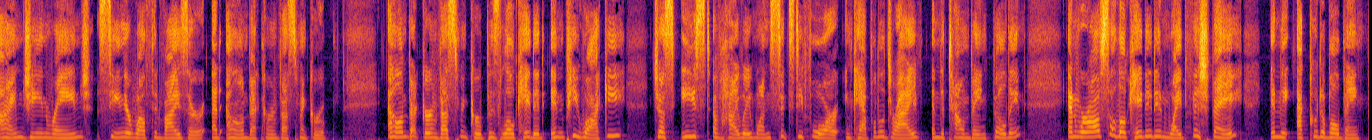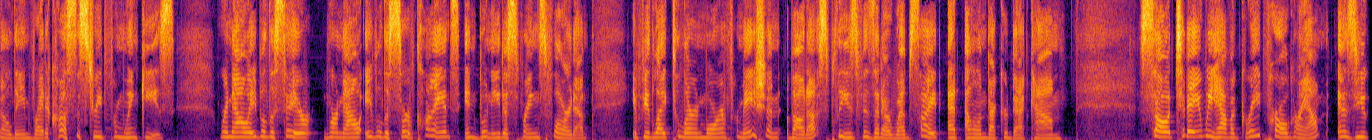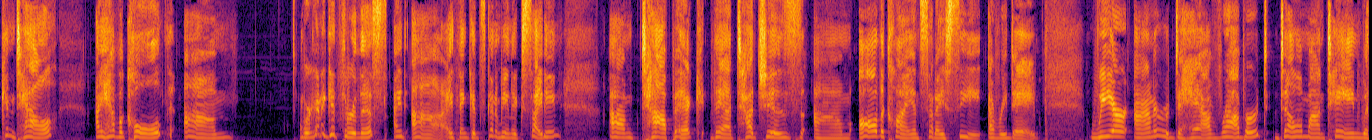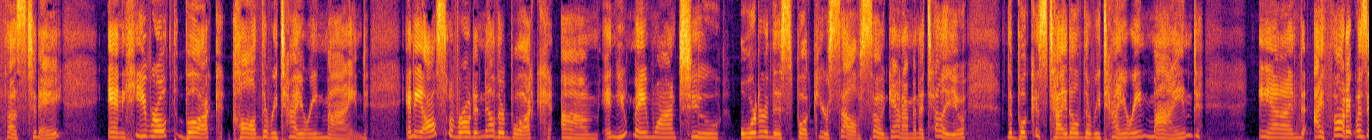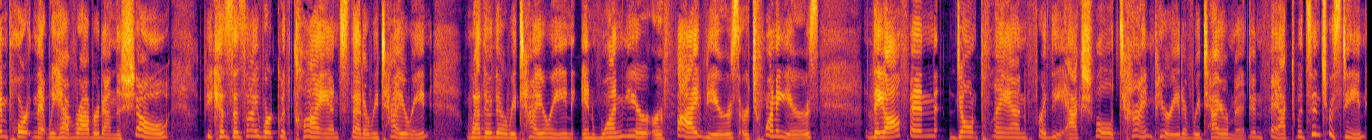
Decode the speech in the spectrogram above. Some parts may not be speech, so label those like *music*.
I'm Jean Range, Senior Wealth Advisor at Ellenbecker Investment Group. Ellenbecker Investment Group is located in Pewaukee, just east of Highway 164 in Capitol Drive in the Town Bank Building. And we're also located in Whitefish Bay in the Equitable Bank Building right across the street from Winkies. We're now able to say we're now able to serve clients in Bonita Springs, Florida. If you'd like to learn more information about us, please visit our website at ellenbecker.com. So today we have a great program. As you can tell, I have a cold. Um, we're going to get through this. I, uh, I think it's going to be an exciting um, topic that touches um, all the clients that I see every day. We are honored to have Robert Delamontagne with us today, and he wrote the book called The Retiring Mind. And he also wrote another book, um, and you may want to order this book yourself. So, again, I'm going to tell you the book is titled The Retiring Mind. And I thought it was important that we have Robert on the show because as I work with clients that are retiring, whether they're retiring in one year or five years or 20 years, they often don't plan for the actual time period of retirement. In fact, what's interesting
